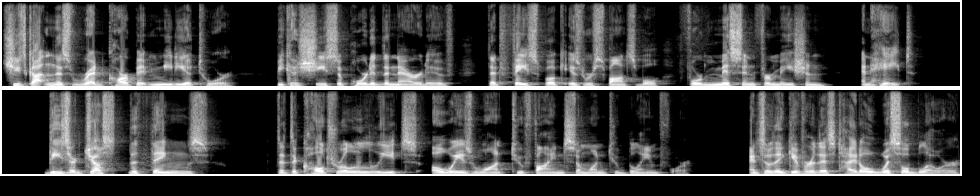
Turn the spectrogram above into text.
She's gotten this red carpet media tour because she supported the narrative that Facebook is responsible for misinformation and hate. These are just the things that the cultural elites always want to find someone to blame for. And so they give her this title, whistleblower,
